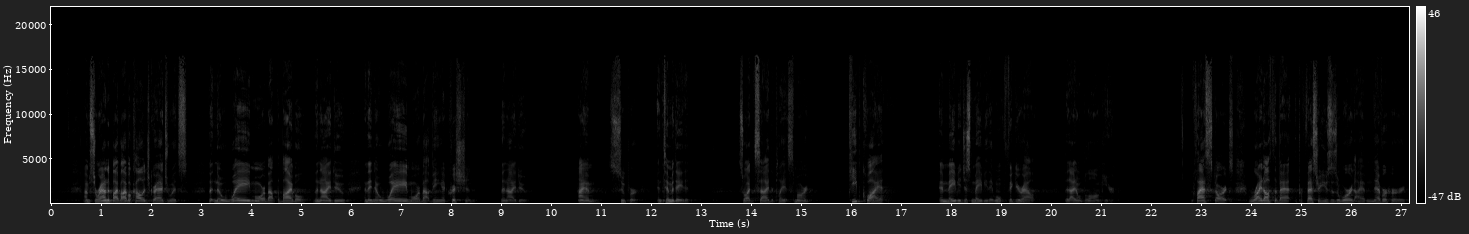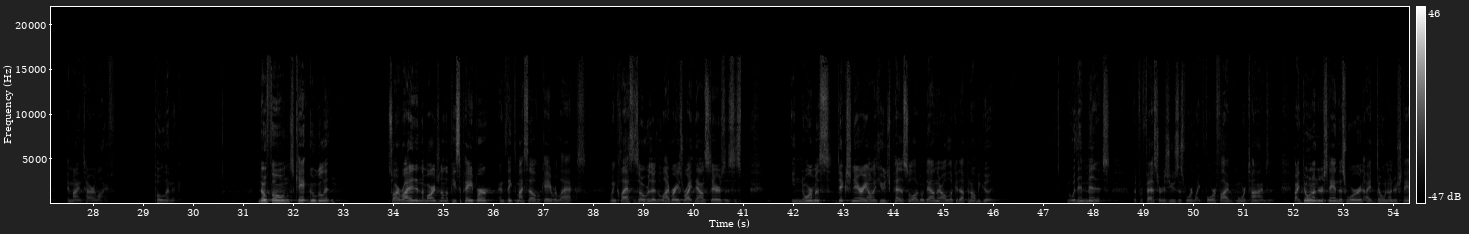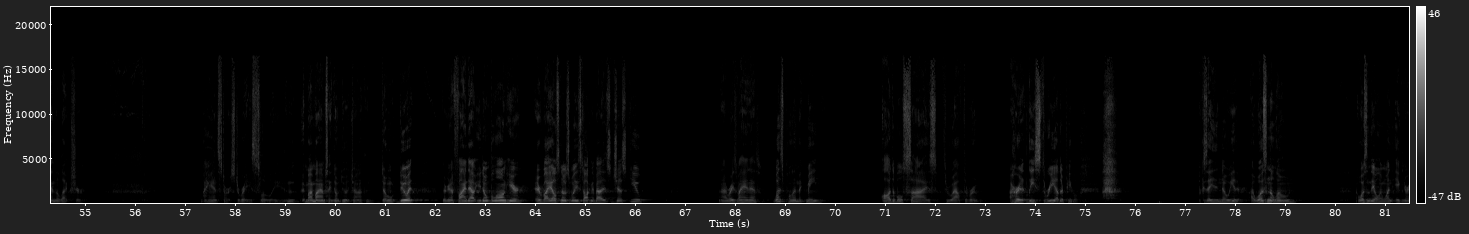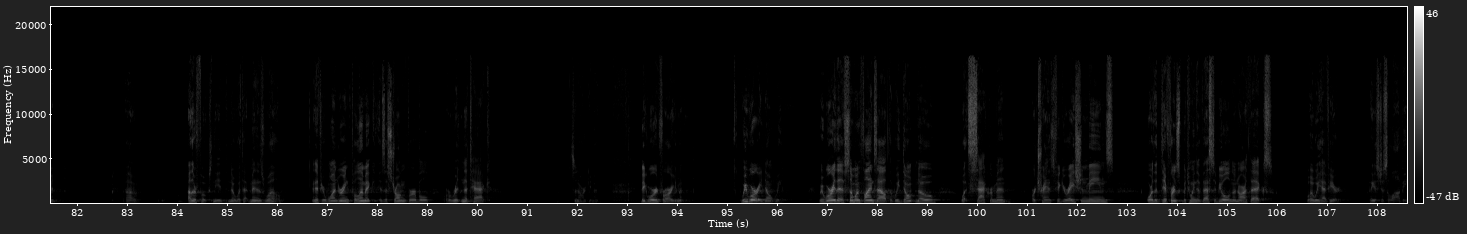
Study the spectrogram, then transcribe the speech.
I'm surrounded by Bible college graduates that know way more about the Bible than I do, and they know way more about being a Christian than I do. I am super intimidated. So I decide to play it smart, keep quiet, and maybe, just maybe, they won't figure out that I don't belong here. Class starts right off the bat. The professor uses a word I have never heard in my entire life polemic. No phones, can't Google it. So I write it in the margin on the piece of paper and think to myself, okay, relax. When class is over there, the library is right downstairs. There's this enormous dictionary on a huge pedestal. I'll go down there, I'll look it up, and I'll be good. But within minutes, the professor has used this word like four or five more times. If I don't understand this word, I don't understand the lecture. My hand starts to raise slowly. And in my mind, I'm saying, Don't do it, Jonathan. Don't do it. They're going to find out you don't belong here. Everybody else knows what he's talking about. It's just you. And I raise my hand and ask, What does polemic mean? Audible sighs throughout the room. I heard at least three other people because they didn't know either. I wasn't alone. I wasn't the only one ignorant. Uh, other folks needed to know what that meant as well. And if you're wondering, polemic is a strong verbal or written attack. It's an argument. Big word for argument. We worry, don't we? We worry that if someone finds out that we don't know what sacrament or transfiguration means, or the difference between the vestibule and the narthex, what do we have here? I think it's just a lobby.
